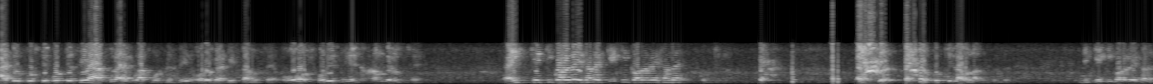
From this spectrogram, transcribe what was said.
আয়াতুল কুস্তি পড়তেছি আর তোরা এক ক্লাস পড়তেছি, ওর ওখানে ডিস্টার্ব হচ্ছে। ও শরীর থেকে ঘাম বেরোচ্ছে। এই কে কি করে রে এখানে? কে কি করে রে এখানে? খুব চিল্লা খুব চিল্লা বলা যে কে কি করে এখানে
